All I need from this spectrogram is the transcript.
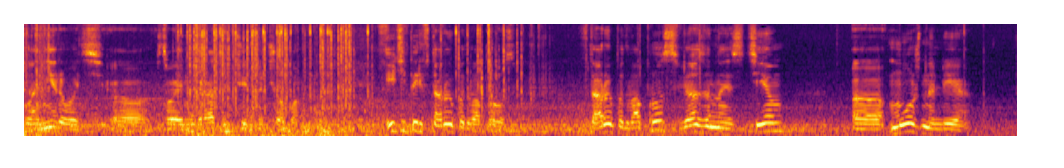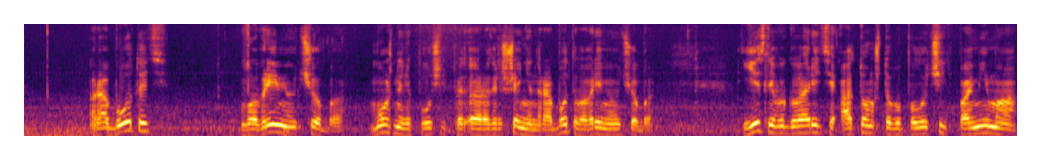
планировать э, свою миграцию через учебу. И теперь второй подвопрос. Второй подвопрос, связанный с тем, э, можно ли работать во время учебы, можно ли получить э, разрешение на работу во время учебы. Если вы говорите о том, чтобы получить помимо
